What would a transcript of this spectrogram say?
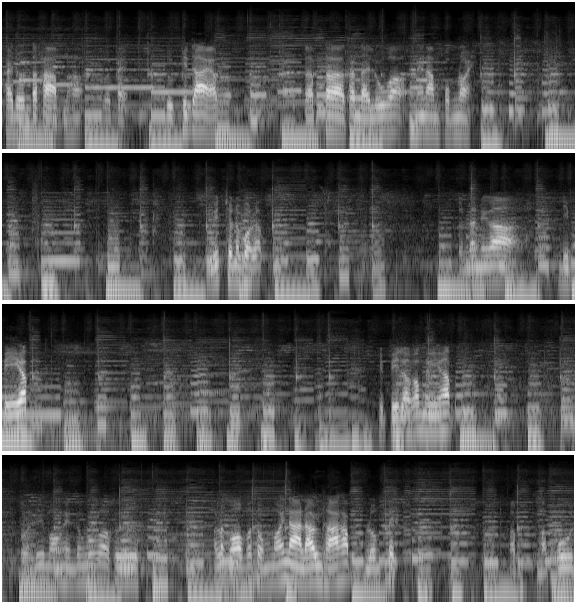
ใครโดนตะขาบนะฮะเอาไปแปะดูดพิษได้ครับครับถ้าท่านใดรู้ก็แนะนำผมหน่อย ชีวิตชนบทครับ ด้านนี้ก็ดีปีครับอีปีเราก็มีครับ ส่วนที่มองเห็นตรงนู้นก็คือมะละกอผสมน้อยหนาดาวอินทาครับ รวมเสร็จครับมะกรูด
